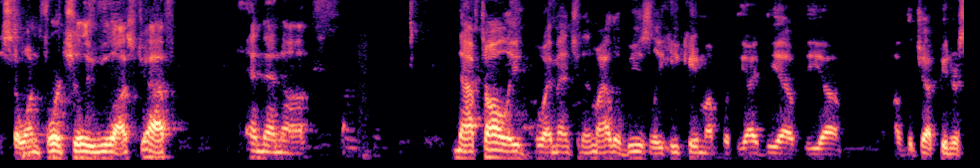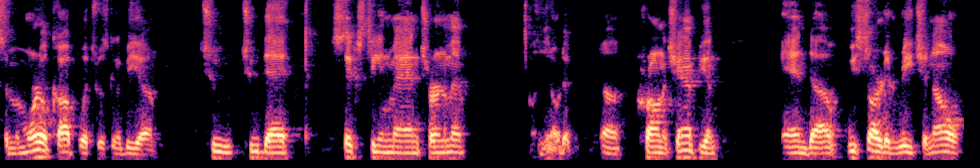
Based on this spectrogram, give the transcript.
So unfortunately, we lost Jeff, and then uh, Naftali, who I mentioned in Milo Beasley, he came up with the idea of the uh, of the Jeff Peterson Memorial Cup, which was going to be a two two day, sixteen man tournament. You know, to uh, crown a champion and uh, we started reaching out,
